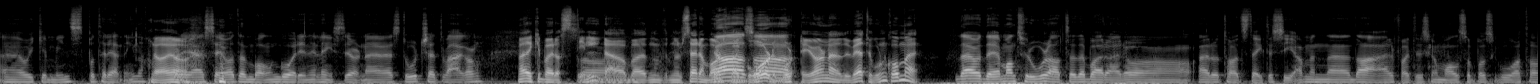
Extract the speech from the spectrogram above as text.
Eh, og ikke minst på trening, da. Ja, ja. For jeg ser jo at den ballen går inn i lengste hjørne stort sett hver gang. Det er ikke bare å stille deg. Bare, når du ser en ball, Ja, så går altså- du bort til hjørnet. Du vet jo hvor den kommer. Det er jo det man tror, da, at det bare er å, er å ta et steg til sida. Men eh, da er faktisk Amal såpass god at da,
